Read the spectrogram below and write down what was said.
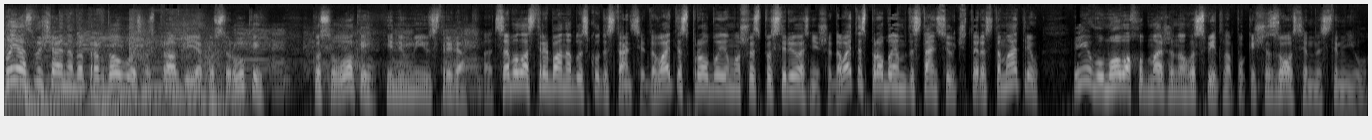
Ну я звичайно виправдовуюсь, насправді я косорукий, косоокий і не вмію стріляти. Це була стрільба на близьку дистанцію. Давайте спробуємо щось посерйозніше. Давайте спробуємо дистанцію в 400 метрів і в умовах обмеженого світла, поки ще зовсім не стемніло.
